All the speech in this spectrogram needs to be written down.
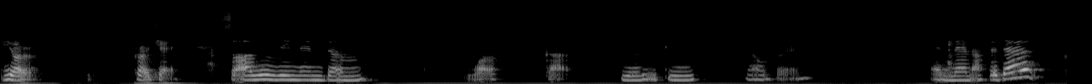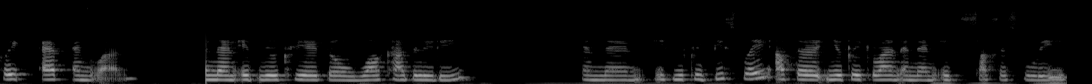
your project. So I will rename them walkability Melbourne. And then after that, click add and run. And then it will create the walkability. And then if you click display, after you click run and then it's successfully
